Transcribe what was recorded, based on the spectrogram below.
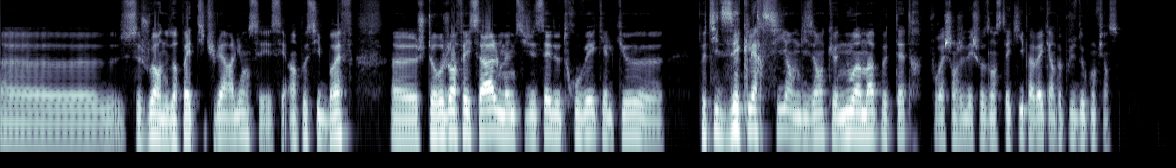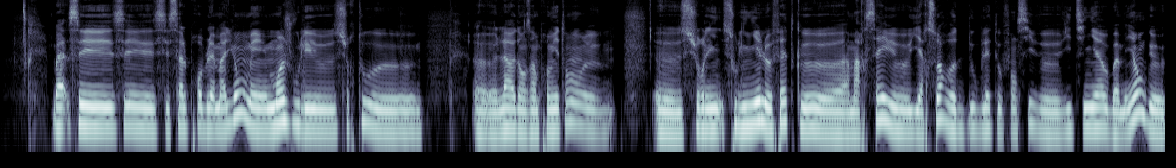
Euh, ce joueur ne doit pas être titulaire à Lyon, c'est impossible. Bref, euh, je te rejoins Faisal, même si j'essaie de trouver quelques euh, petites éclaircies en me disant que Nouama peut-être pourrait changer des choses dans cette équipe avec un peu plus de confiance. Bah c'est ça le problème à Lyon, mais moi je voulais euh, surtout euh, euh, là dans un premier temps souligner le fait que à Marseille hier soir votre doublette offensive Vitinha Aubameyang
